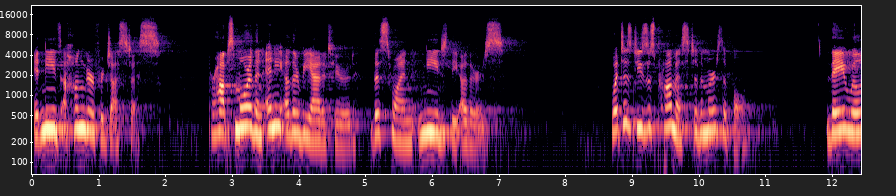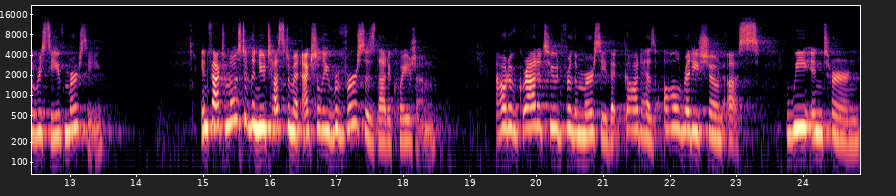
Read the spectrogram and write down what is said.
It needs a hunger for justice. Perhaps more than any other beatitude, this one needs the others. What does Jesus promise to the merciful? They will receive mercy. In fact, most of the New Testament actually reverses that equation. Out of gratitude for the mercy that God has already shown us, we in turn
